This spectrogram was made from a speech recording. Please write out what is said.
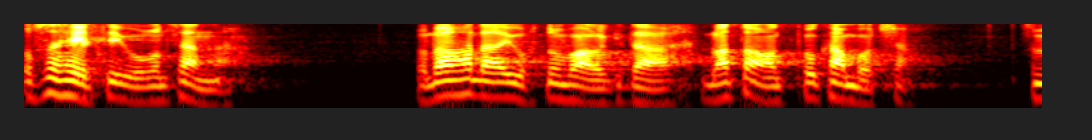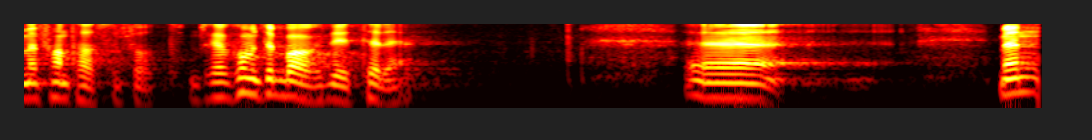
og så helt til jordens ende. Og Da har dere gjort noen valg der, bl.a. på Kambodsja, som er fantastisk flott. Vi skal komme tilbake dit til det. Eh, men,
